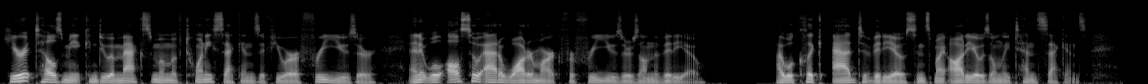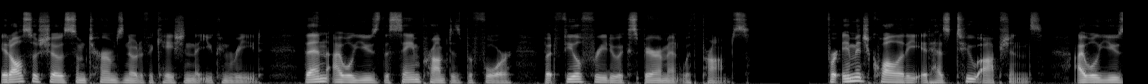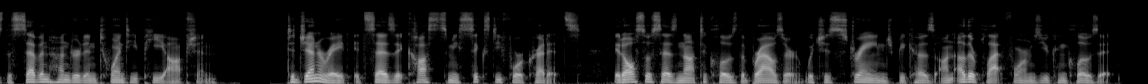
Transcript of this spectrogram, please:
Here it tells me it can do a maximum of 20 seconds if you are a free user, and it will also add a watermark for free users on the video. I will click Add to Video since my audio is only 10 seconds. It also shows some terms notification that you can read. Then I will use the same prompt as before, but feel free to experiment with prompts. For image quality, it has two options. I will use the 720p option. To generate, it says it costs me 64 credits. It also says not to close the browser, which is strange because on other platforms you can close it.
